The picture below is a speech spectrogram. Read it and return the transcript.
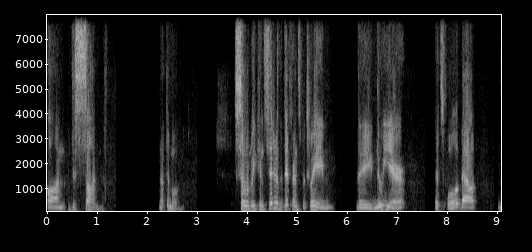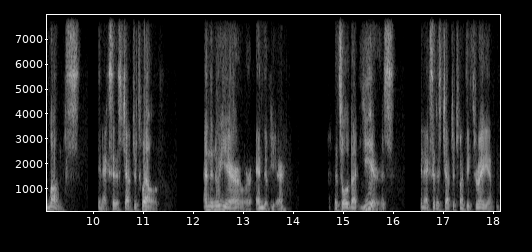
on the sun, not the moon. So when we consider the difference between the new year that's all about months in Exodus chapter 12 and the new year or end of year, it's all about years in Exodus chapter 23 and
